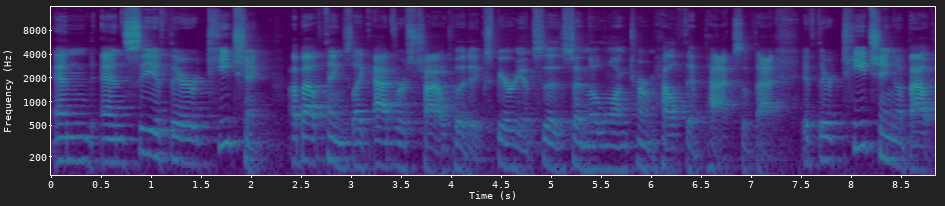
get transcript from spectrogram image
and, and see if they're teaching about things like adverse childhood experiences and the long term health impacts of that. If they're teaching about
